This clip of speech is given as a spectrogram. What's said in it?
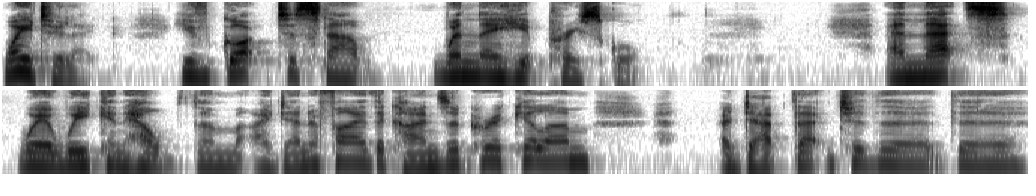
Way too late. You've got to start when they hit preschool. And that's where we can help them identify the kinds of curriculum, adapt that to the, the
